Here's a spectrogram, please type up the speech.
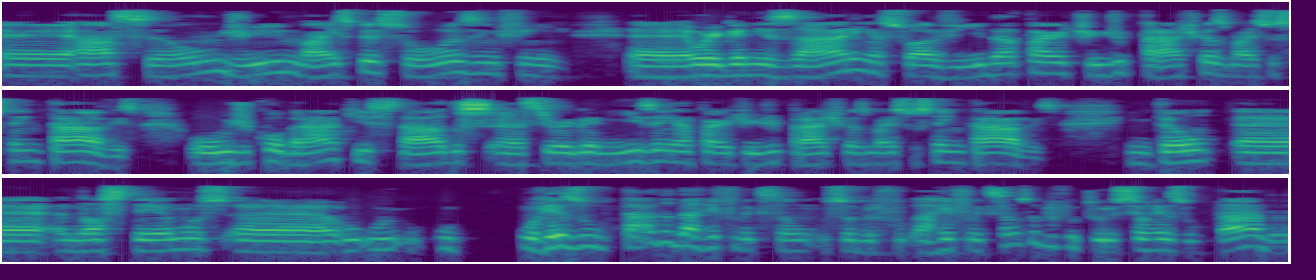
é, a ação de mais pessoas, enfim, é, organizarem a sua vida a partir de práticas mais sustentáveis, ou de cobrar que estados é, se organizem a partir de práticas mais sustentáveis. Então, é, nós temos é, o, o o resultado da reflexão sobre a reflexão sobre o futuro, o seu resultado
